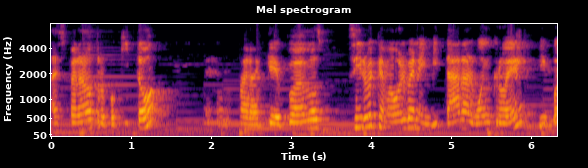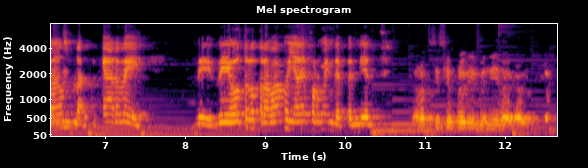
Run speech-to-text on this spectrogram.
a esperar otro poquito para que podamos, sirve que me vuelven a invitar al Buen Cruel y podamos platicar de, de, de otro trabajo ya de forma independiente. Claro que sí, siempre bienvenida, Gaby.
